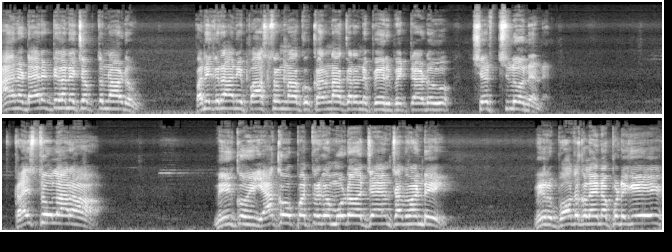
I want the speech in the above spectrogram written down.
ఆయన డైరెక్ట్గానే చెప్తున్నాడు. పనికిరాని పాస్టర్ నాకు కరుణాకర్ అని పేరు పెట్టాడు చర్చిలోనే క్రైస్తవులారా మీకు యాకవ పత్రిక మూడో అధ్యాయం చదవండి. మీరు బోధకులైనప్పటికీ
